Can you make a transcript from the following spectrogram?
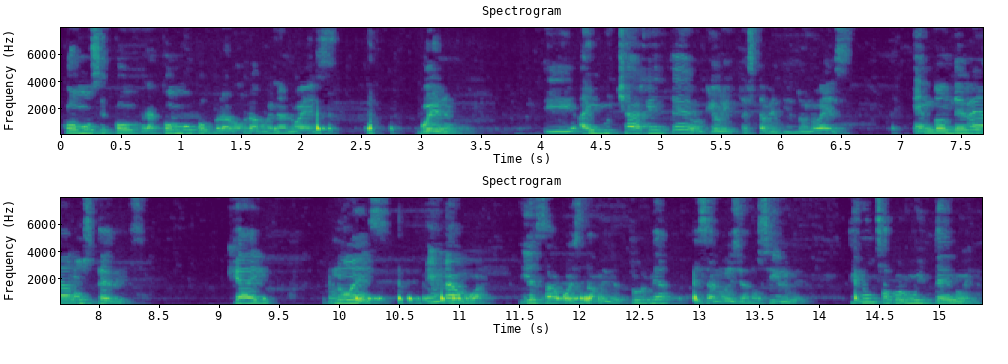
¿Cómo se compra? ¿Cómo comprar una buena nuez? Bueno, hay mucha gente que ahorita está vendiendo nuez. En donde vean ustedes que hay nuez en agua y esa agua está medio turbia, esa nuez ya no sirve. Tiene un sabor muy tenue.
